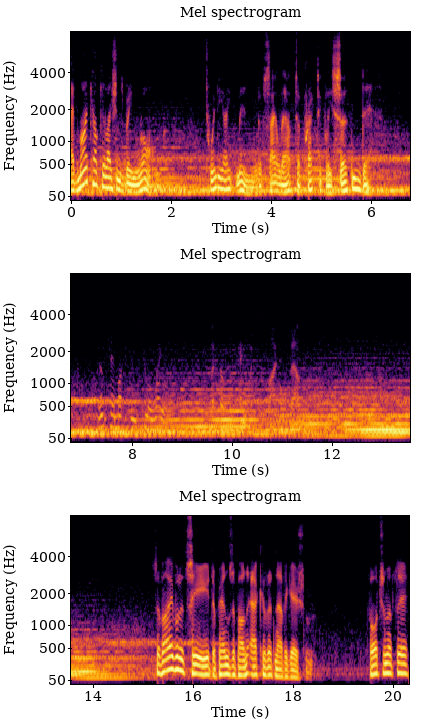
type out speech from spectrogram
Had my calculations been wrong, 28 men would have sailed out to practically certain death. Survival at sea depends upon accurate navigation. Fortunately,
